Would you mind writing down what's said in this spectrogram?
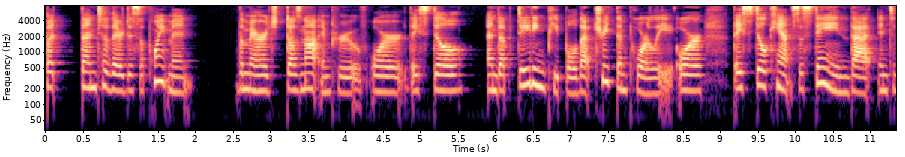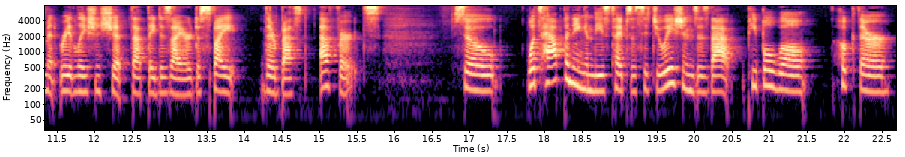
but then to their disappointment the marriage does not improve or they still end up dating people that treat them poorly or they still can't sustain that intimate relationship that they desire despite their best efforts so what's happening in these types of situations is that people will hook their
